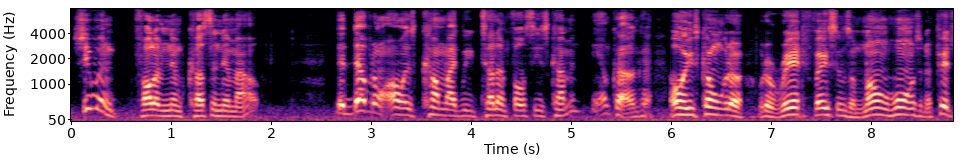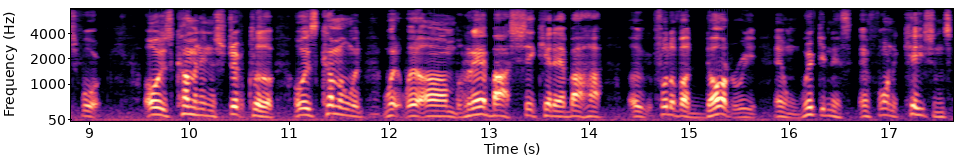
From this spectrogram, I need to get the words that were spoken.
She wasn't following them, cussing them out. The devil don't always come like we telling folks he's coming. He come, oh, he's coming with a with a red face and some long horns and a pitchfork. Oh, he's coming in the strip club. Oh, he's coming with with, with um reba shikerebaha, uh, full of adultery and wickedness and fornications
